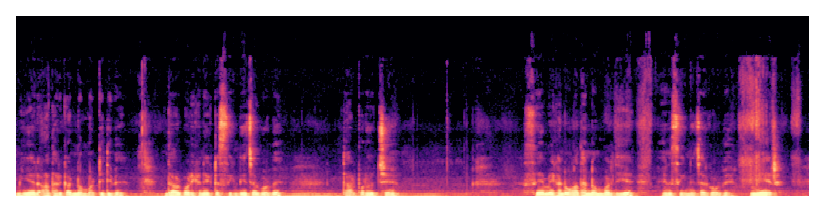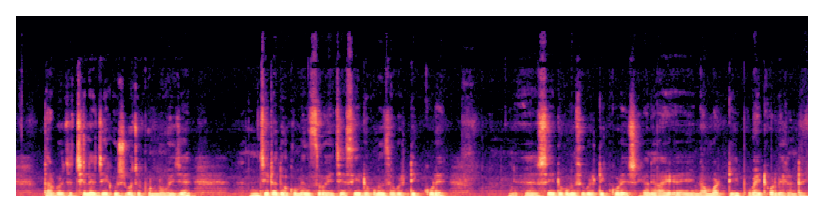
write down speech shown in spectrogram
মেয়ের আধার কার্ড নাম্বারটি দিবে। দেওয়ার পর এখানে একটা সিগনেচার করবে। তারপর হচ্ছে সেম এখানেও আধার নাম্বার দিয়ে এখানে সিগনেচার করবে, মেয়ের। তারপর হচ্ছে ছেলের যে একুশ বছর পূর্ণ হয়েছে, যেটা ডকুমেন্টস রয়েছে, সেই ডকুমেন্টসের উপরে টিক করে সেই ডকুমেন্টসের উপরে টিক করে সেখানে এই নাম্বারটি প্রোভাইড করবে এখানটায়।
